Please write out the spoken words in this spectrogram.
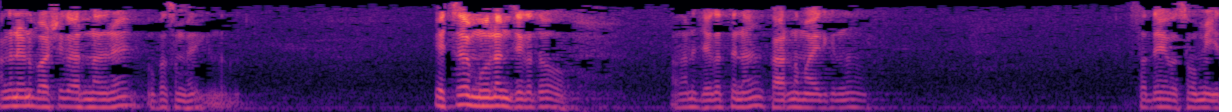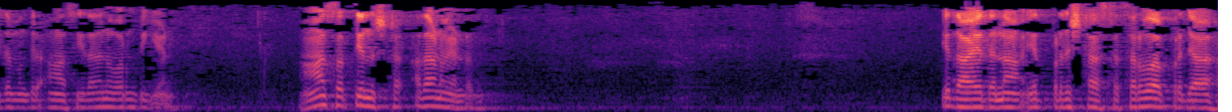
അങ്ങനെയാണ് ഭാഷ്യകാരൻ അതിനെ ഉപസംഹരിക്കുന്നത്. എച്ച് മൂലം ജഗതോ അതാണ് ജഗത്തിന് കാരണമായിരിക്കുന്നത് സദൈവ സ്വാമി ഇതമഗ്ര ആസീത അതിനെ ഓർമ്മിപ്പിക്കുകയാണ്. ആ സത്യനിഷ്ഠ അതാണ് വേണ്ടത്. യദായതന യത് പ്രതിഷ്ഠാശ്ച സർവപ്രജാഹ.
